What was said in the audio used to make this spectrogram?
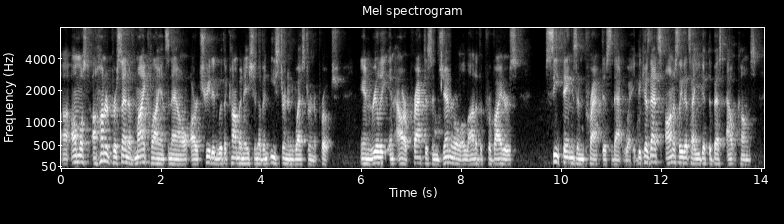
uh, almost 100% of my clients now are treated with a combination of an Eastern and Western approach. And really, in our practice in general, a lot of the providers see things in practice that way because that's honestly that's how you get the best outcomes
